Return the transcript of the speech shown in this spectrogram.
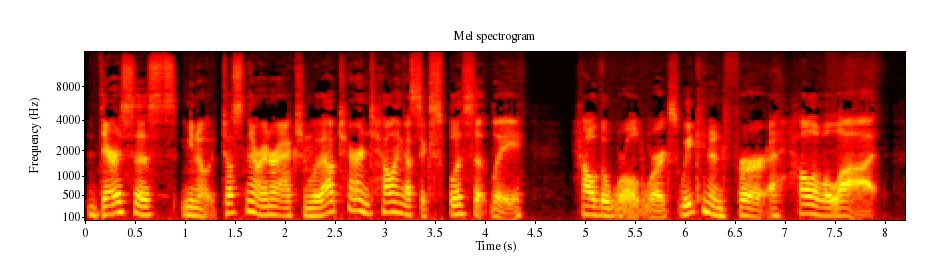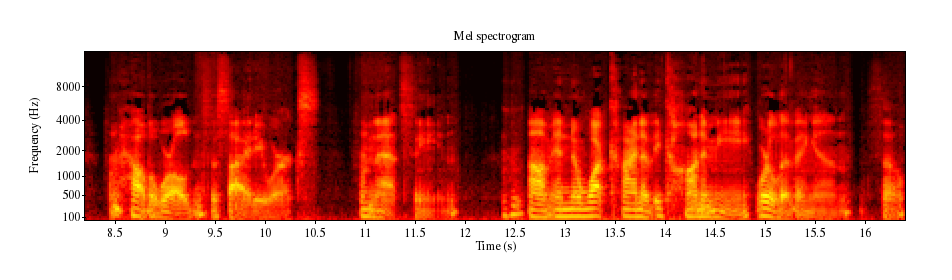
there's this, you know, just in their interaction, without Teiran telling us explicitly how the world works, we can infer a hell of a lot from how the world and society works from that scene, um, and know what kind of economy we're living in. So,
